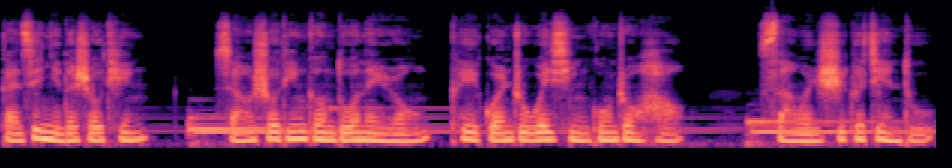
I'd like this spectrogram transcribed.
感谢你的收听，想要收听更多内容，可以关注微信公众号“散文诗歌鉴读”。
